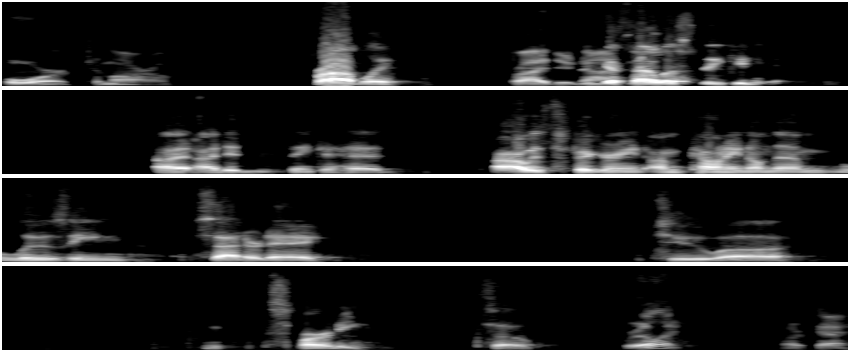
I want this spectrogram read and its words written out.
four tomorrow. Probably. Probably do not. I guess I was thinking. I, I didn't think ahead. I was figuring. I'm counting on them losing Saturday to uh, Sparty. So. Really? Okay.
